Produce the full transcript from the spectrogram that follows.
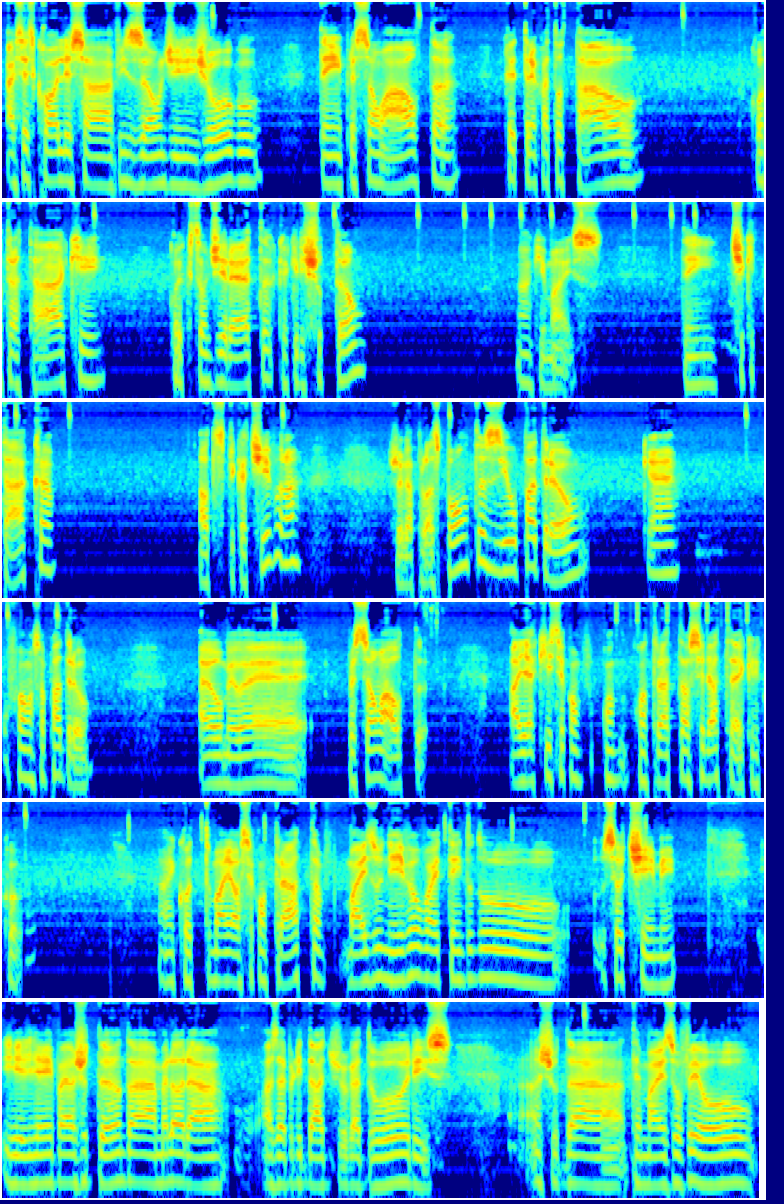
aí você escolhe essa visão de jogo, tem pressão alta, retranca total, contra-ataque, conexão direta, que é aquele chutão. Ah, que mais? Tem tic-tac, autoexplicativo, né? Jogar pelas pontas e o padrão, que é formação padrão. Aí o meu é pressão alta. Aí aqui você con con contrata auxiliar técnico. Aí quanto maior você contrata, mais o nível vai tendo do, seu time. E ele vai ajudando a melhorar as habilidades dos jogadores, ajuda a ter mais OVO.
